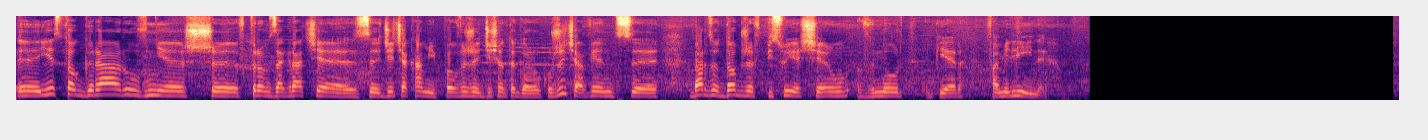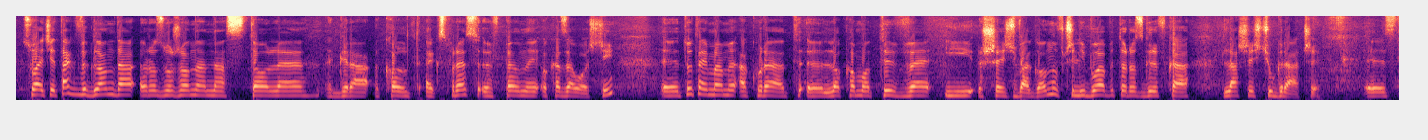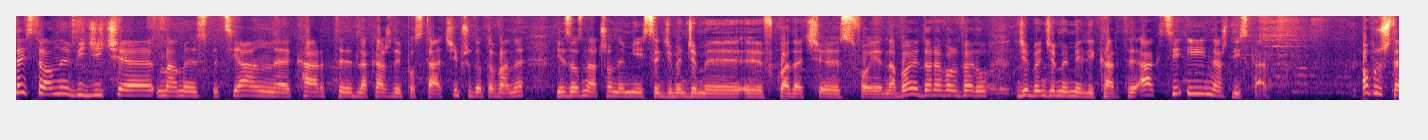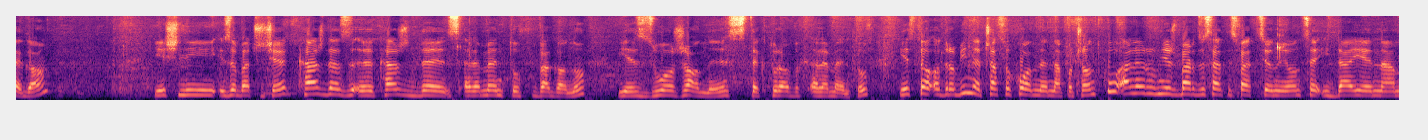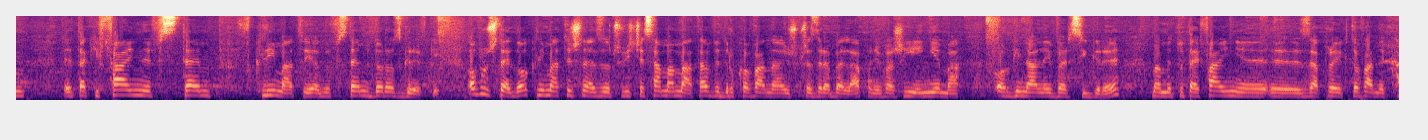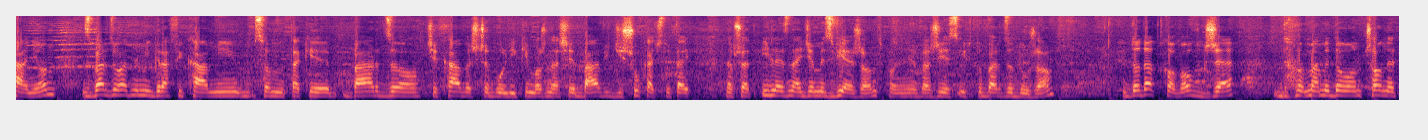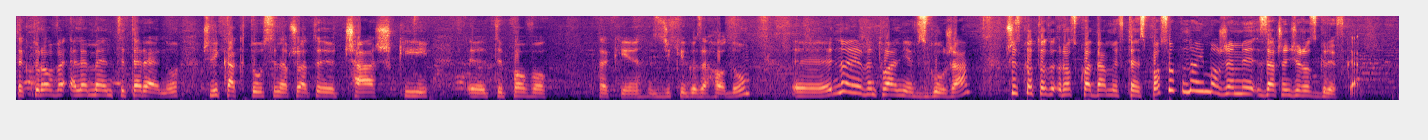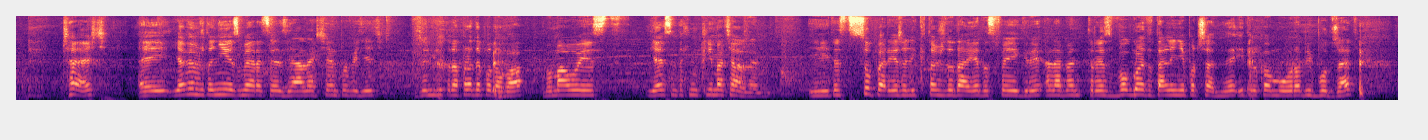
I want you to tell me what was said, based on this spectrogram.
Y, Jest to gra również, y, w którą zagracie z dzieciakami powyżej 10 roku życia, więc y, bardzo dobrze wpisuje się w nurt gier familijnych. Słuchajcie, tak wygląda rozłożona na stole gra Colt Express w pełnej okazałości. Y, Tutaj mamy akurat y, lokomotywę i 6 wagonów, czyli byłaby to rozgrywka dla 6 graczy. Y, Z tej strony widzicie, mamy specjalne karty dla każdej postaci przygotowane. Jest oznaczone miejsce, gdzie będziemy wkładać swoje naboje do rewolweru, gdzie będziemy mieli karty akcji i nasz discard. Oprócz tego jeśli zobaczycie, każda z, e, każdy z elementów wagonu jest złożony z tekturowych elementów. Jest to odrobinę czasochłonne na początku, ale również bardzo satysfakcjonujące i daje nam e, taki fajny wstęp w klimat, jakby wstęp do rozgrywki. Oprócz tego klimatyczna jest oczywiście sama mata, wydrukowana już przez Rebela, ponieważ jej nie ma w oryginalnej wersji gry. Mamy tutaj fajnie y, zaprojektowany kanion z bardzo ładnymi grafikami. Są takie bardzo ciekawe szczególiki. Można się bawić i szukać tutaj na przykład ile znajdziemy zwierząt, ponieważ jest ich tu bardzo dużo. Dodatkowo w grze do, mamy dołączone tekturowe elementy terenu, czyli kaktusy, na przykład y, czaszki, y, typowo takie z dzikiego zachodu, no i ewentualnie wzgórza. Wszystko to rozkładamy w ten sposób, no i możemy zacząć rozgrywkę. Cześć! Ej, ja wiem, że to nie jest moja recenzja, ale chciałem powiedzieć, że mi się to naprawdę podoba, bo mały jest. Ja jestem takim klimaciarzem. I to jest super, jeżeli ktoś dodaje do swojej gry element, który jest w ogóle totalnie niepotrzebny i tylko mu robi budżet,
